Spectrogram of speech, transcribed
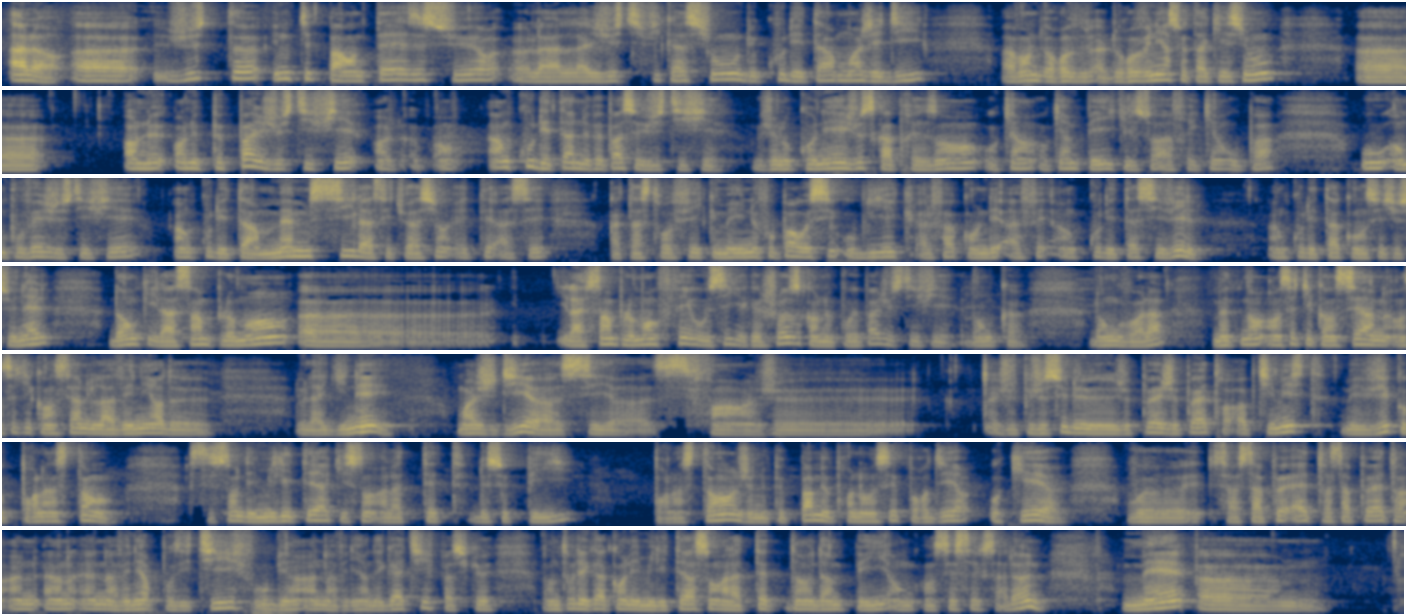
Alors, euh, juste une petite parenthèse sur euh, la, la justification du coup d'État. Moi, j'ai dit, avant de revenir sur ta question, euh, on ne, peut pas justifier, un- un coup d'État ne peut pas se justifier. Je ne connais jusqu'à présent aucun, aucun pays, qu'il soit africain ou pas, où on pouvait justifier un coup d'État, même si la situation était assez catastrophique. Mais il ne faut pas aussi oublier qu'Alpha Condé a fait un coup d'État civil, un coup d'État constitutionnel. Donc il a simplement, euh, il a simplement fait aussi quelque chose qu'on ne pouvait pas justifier. Donc, euh, donc voilà. Maintenant, en ce qui concerne, en ce qui concerne l'avenir de, de la Guinée, moi je dis, euh, euh, c'est- enfin, je, je, je suis, je peux, je peux être optimiste, mais vu que pour l'instant, ce sont des militaires qui sont à la tête de ce pays. Pour l'instant, je ne peux pas me prononcer pour dire, OK, euh, ça, ça peut être, ça peut être un, un- un avenir positif ou bien un avenir négatif, parce que dans tous les cas, quand les militaires sont à la tête d'un pays, on, sait ce que ça donne. Mais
